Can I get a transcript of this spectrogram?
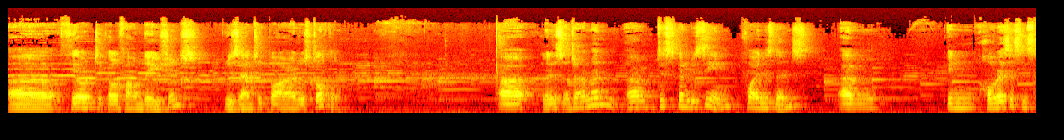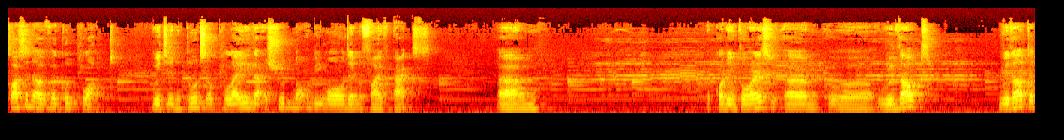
uh, theoretical foundations presented by Aristotle. Uh, ladies and gentlemen, um, this can be seen, for instance, um, in Horace's discussion of a good plot, which includes a play that should not be more than five acts. Um, according to Horace, um, uh, without without the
